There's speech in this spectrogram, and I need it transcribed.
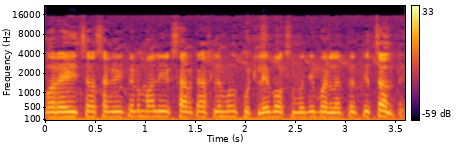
बराईचा सगळीकडे माल एकसारखा असल्यामुळे कुठल्याही बॉक्समध्ये भरला तर ते चालतंय.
